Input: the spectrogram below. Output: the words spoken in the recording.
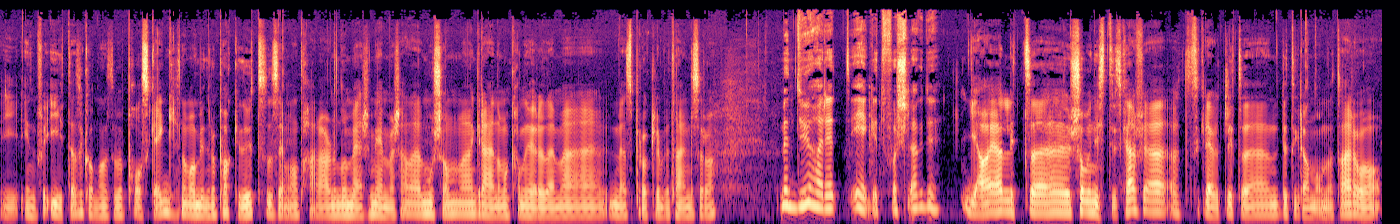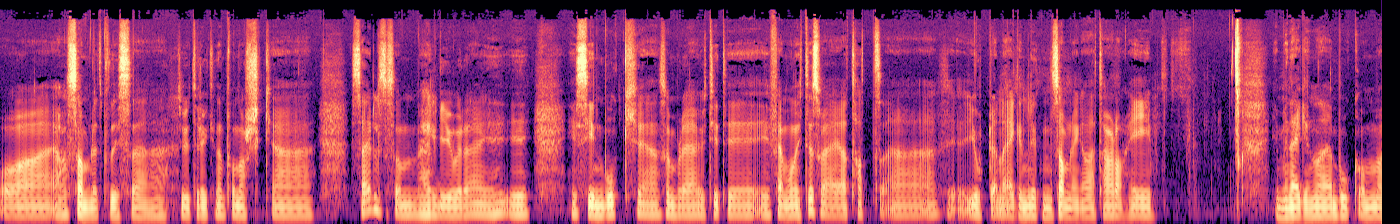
Innenfor IT så kaller man dette med påskeegg. Når man begynner å pakke det ut, så ser man at her er det noe mer som gjemmer seg. Det er en morsom greie når man kan gjøre det med, med språklige betegnelser òg. Men du har et eget forslag, du? Ja, jeg er litt uh, sjåvinistisk her, for jeg har skrevet litt, litt grann om dette her. Og, og, jeg har samlet på disse uttrykkene på norsk uh, selv, som Helge gjorde i, i, i sin bok som ble utgitt i, i 95. Så jeg har tatt, gjort en egen liten samling av dette her da, i, i min egen bok om,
